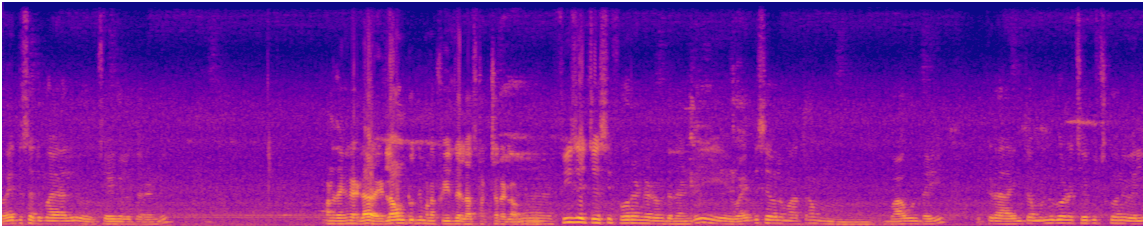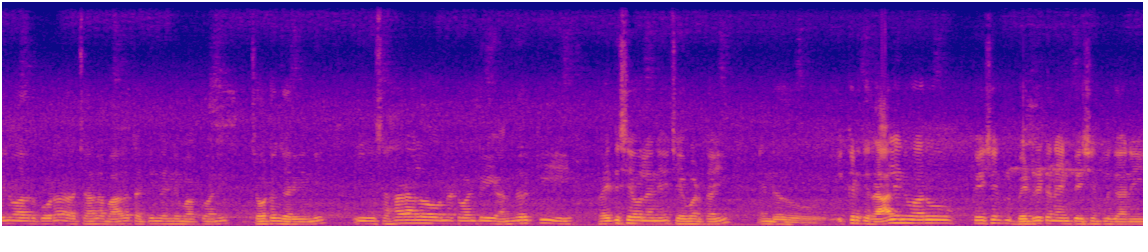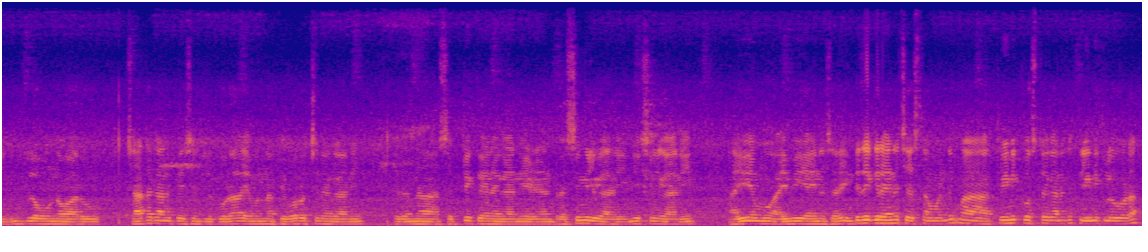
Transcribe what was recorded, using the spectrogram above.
వైద్య సదుపాయాలు చేయగలుగుతారండి. మన దగ్గర ఎలా ఎలా ఉంటుంది మన ఫీజు ఎలా స్ట్రక్చర్ ఎలా ఉంటుంది? ఫీజు వచ్చేసి ఫోర్ హండ్రెడ్ ఉంటుందండి. వైద్య సేవలు మాత్రం బాగుంటాయి. ఇక్కడ ఇంత ముందు కూడా చేపించుకొని వెళ్ళిన వారు కూడా చాలా బాగా తగ్గిందండి మాకు అని చూడటం జరిగింది. ఈ సహారాలో ఉన్నటువంటి అందరికీ వైద్య సేవలు అనేవి చేయబడతాయి. అండ్ ఇక్కడికి రాలేని వారు పేషెంట్లు బెడ్ రిటర్న్ అయిన పేషెంట్లు కానీ ఇంట్లో ఉన్నవారు చేతకాని పేషెంట్లు కూడా ఏమన్నా ఫీవర్ వచ్చినా కానీ ఏదన్నా సెప్టిక్ అయినా కానీ ఏదైనా డ్రెస్సింగ్లు కానీ ఇంజక్షన్లు కానీ ఐఎం ఐవి అయినా సరే ఇంటి దగ్గర అయినా చేస్తామండి. మా క్లినిక్ వస్తే కనుక క్లినిక్లో కూడా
